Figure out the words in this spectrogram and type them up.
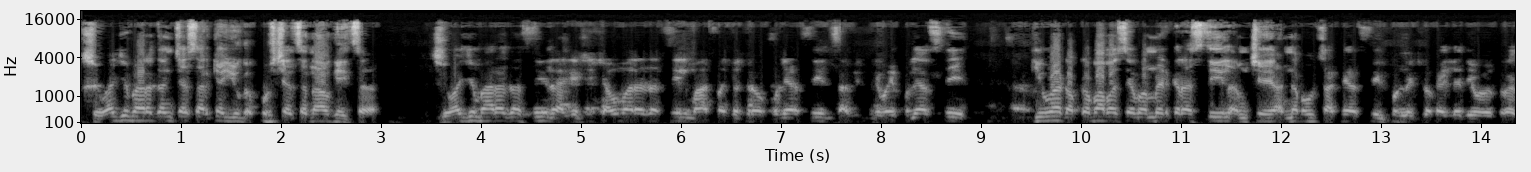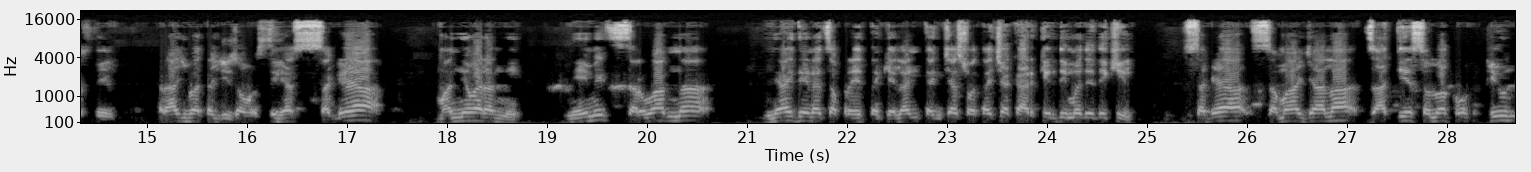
शिवाजी महाराजांच्या सारख्या युगपुरुषाचं नाव घ्यायचं. शिवाजी महाराज असतील राजेश्री शाहू महाराज असतील महात्मा ज्योतिराव फुले असतील सावित्रीबाई फुले असतील किंवा डॉक्टर बाबासाहेब आंबेडकर असतील आमचे अण्णाभाऊ साठे असतील पुण्यश्लोक देवळकर असतील राजमाता जिजाऊ असतील या सगळ्या मान्यवरांनी नेहमीच सर्वांना न्याय देण्याचा प्रयत्न केला आणि त्यांच्या स्वतःच्या कारकिर्दीमध्ये देखील सगळ्या समाजाला जातीय सलोख ठेवून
